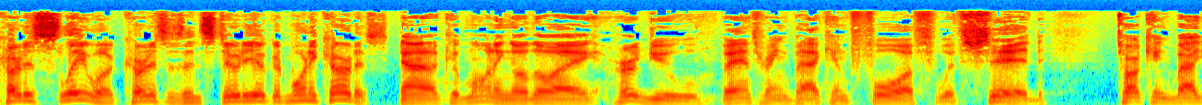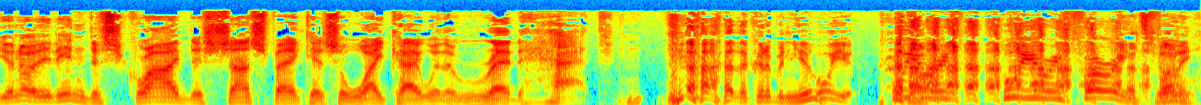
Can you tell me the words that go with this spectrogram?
Curtis Sliwa. Curtis is in studio. Good morning, Curtis. Uh, good morning. Although I heard you bantering back and forth with Sid, talking about, you know, they didn't describe the suspect as a white guy with a red hat. that could have been you. Who are you, who are you, re- who are you referring to? That's to? funny.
